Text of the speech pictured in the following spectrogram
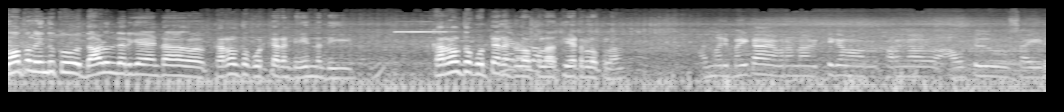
లోపల ఎందుకు దాడులు జరిగాయంట? కర్రలతో కొట్టారంటే. ఏంటది కర్రలతో కొట్టారంట లోపల థియేటర్ లోపల. అది మరి బయట ఎవరన్నా వ్యక్తిగా పరంగా అవుట్ సైడ్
